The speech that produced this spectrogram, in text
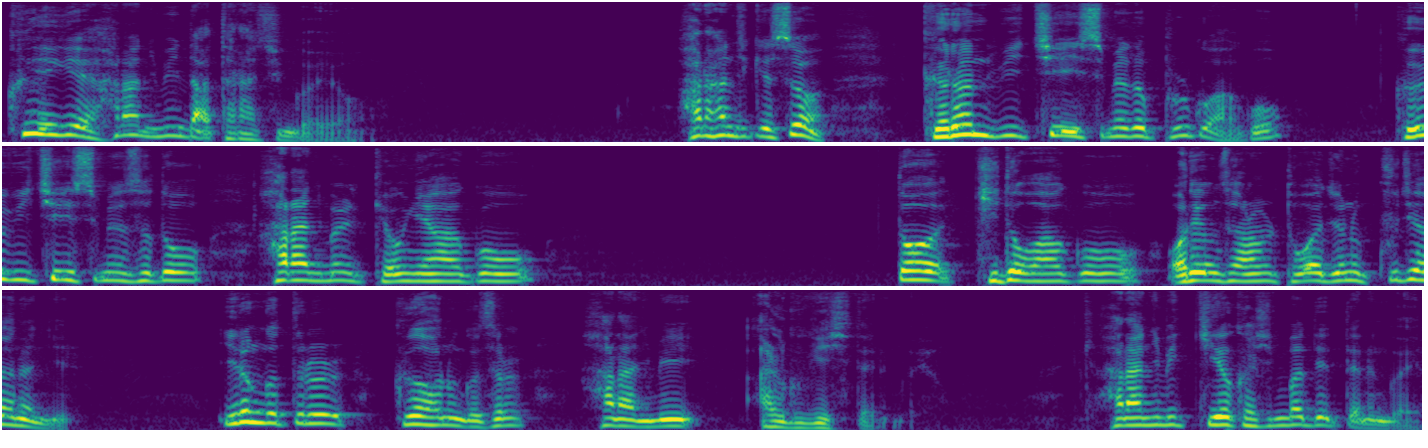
그에게 하나님이 나타나신 거예요. 하나님께서 그런 위치에 있음에도 불구하고 그 위치에 있으면서도 하나님을 경외하고 또 기도하고 어려운 사람을 도와주는 구제하는 일 이런 것들을 그 하는 것을 하나님이 알고 계시다는 거예요. 하나님이 기억하신 바 됐다는 거예요.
